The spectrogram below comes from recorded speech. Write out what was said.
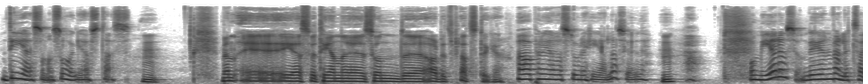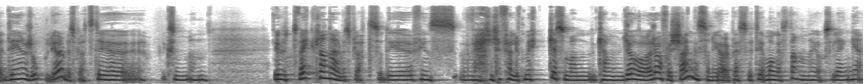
det som man såg i höstas. Men eh, är SVT en eh, sund eh, arbetsplats tycker du? Ja, på det hela stora hela så är det det. Ja. Och mer än sund, det är en väldigt det är en rolig arbetsplats. Det är liksom en utvecklande arbetsplats. Och det finns väldigt, väldigt mycket som man kan göra och få chansen att göra på SVT. Många stannar ju också länge.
